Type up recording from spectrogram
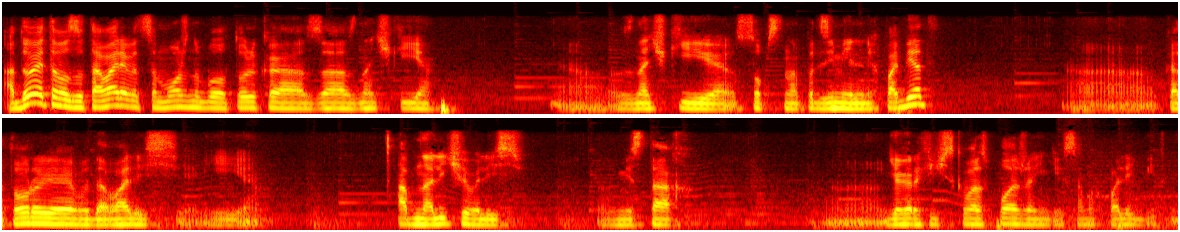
А до этого затовариваться можно было только за значки, э, значки, собственно, подземельных побед, э, которые выдавались и обналичивались в местах э, географического расположения этих самых полей битвы.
